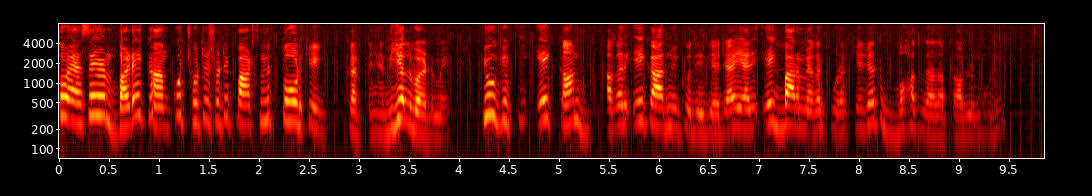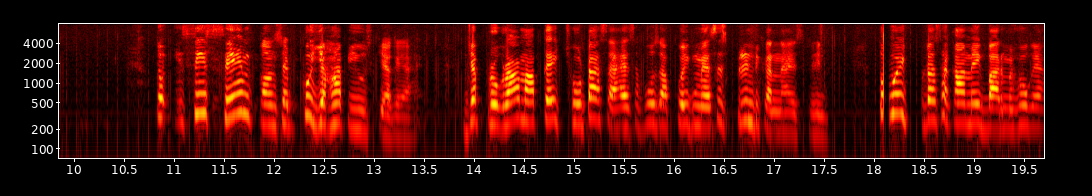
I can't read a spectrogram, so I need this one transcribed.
तो ऐसे हम बड़े काम को छोटे छोटे पार्ट्स में तोड़ के करते हैं रियल वर्ल्ड में। क्यों? क्योंकि एक काम अगर एक आदमी को दे दिया जाए, यानी एक बार में अगर पूरा किया जाए तो बहुत ज़्यादा प्रॉब्लम होगी। तो इसी सेम कॉन्सेप्ट को यहाँ पे यूज़ किया गया है। जब प्रोग्राम आपका एक छोटा सा है सपोज़ आपको एक मैसेज प्रिंट करना है स्क्रीन तो वो एक छोटा सा काम एक बार में हो गया।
